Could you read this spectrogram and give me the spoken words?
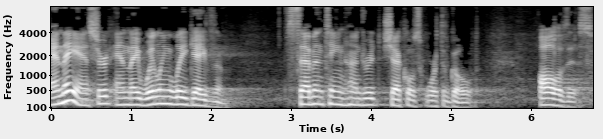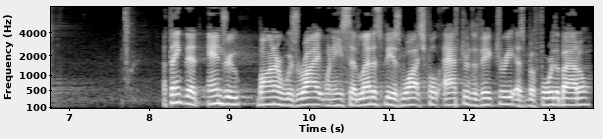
And they answered, and they willingly gave them 1,700 shekels worth of gold all of this. I think that Andrew Bonar was right when he said, Let us be as watchful after the victory as before the battle.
